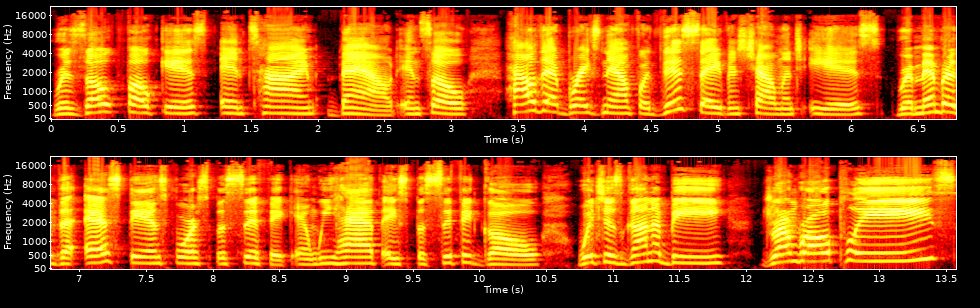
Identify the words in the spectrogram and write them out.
result focused, and time bound. And so, how that breaks down for this savings challenge is remember the S stands for specific, and we have a specific goal, which is gonna be drum roll, please.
